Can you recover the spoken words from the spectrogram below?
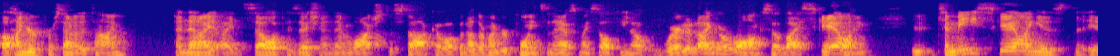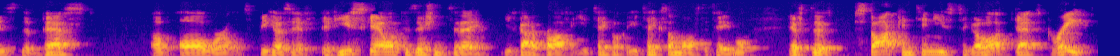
100% of the time. And then I, I'd sell a position and then watch the stock go up another 100 points and ask myself, you know, where did I go wrong? So by scaling, to me, scaling is, is the best of all worlds because if, if you scale a position today, you've got a profit, you take, you take some off the table. If the stock continues to go up, that's great.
